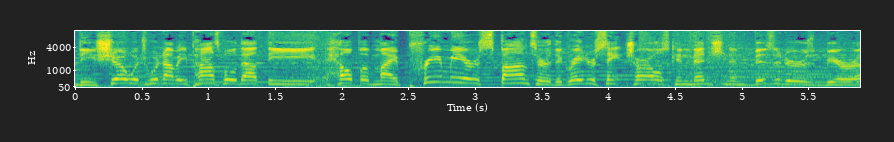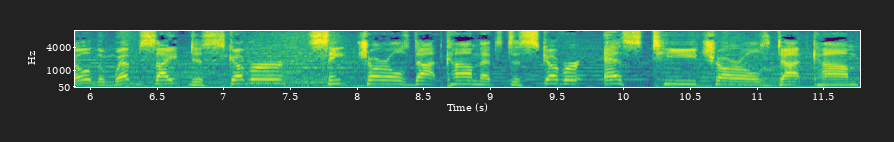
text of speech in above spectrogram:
The show, which would not be possible without the help of my premier sponsor, the Greater St. Charles Convention and Visitors Bureau, the website discoverstcharles.com. That's discoverstcharles.com.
